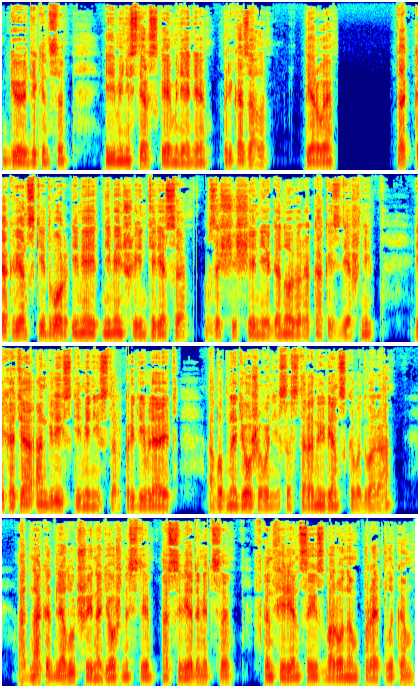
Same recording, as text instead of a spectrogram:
Гео Диккенса и министерское мнение, приказала. Первое. Так как Венский двор имеет не меньше интереса в защищении Ганновера, как и здешний, и хотя английский министр предъявляет об обнадеживании со стороны Венского двора, однако для лучшей надежности осведомится в конференции с бароном Претлоком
